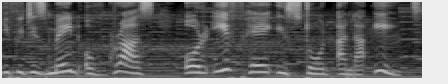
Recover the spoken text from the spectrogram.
if it is made of grass or if hay is stored under it.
